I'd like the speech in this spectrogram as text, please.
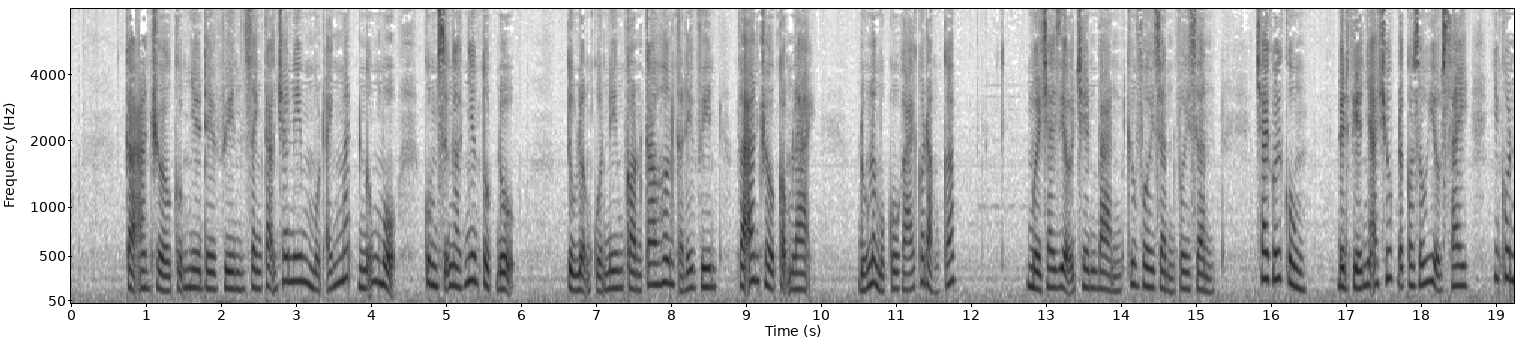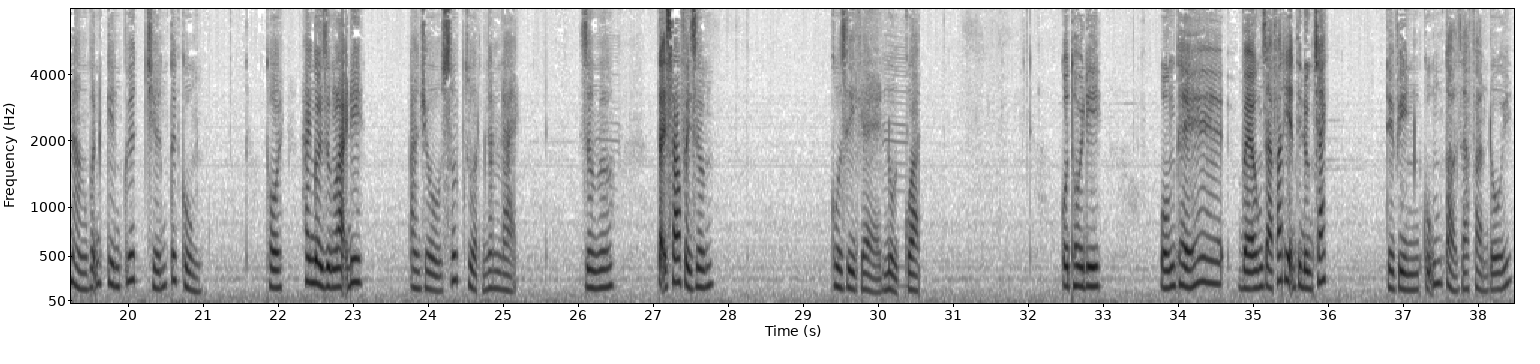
Cả Andrew cũng như Devin dành tặng cho Nim một ánh mắt ngưỡng mộ cùng sự ngạc nhiên tột độ. Tử lượng của Nim còn cao hơn cả Devin và Andrew cộng lại. Đúng là một cô gái có đẳng cấp. Mười chai rượu trên bàn cứ vơi dần vơi dần. Chai cuối cùng, bên phía Nhã Trúc đã có dấu hiệu say, nhưng cô nàng vẫn kiên quyết chiến tới cùng. Thôi, hai người dừng lại đi. Angel sốt ruột ngăn lại. Dừng ư? Tại sao phải dừng? Cô dì ghẻ nổi quạt. Cô thôi đi. Uống thế, về ông già phát hiện thì đừng trách. Devin cũng tỏ ra phản đối.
